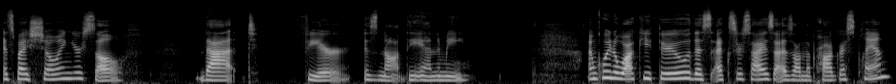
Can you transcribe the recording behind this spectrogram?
It's by showing yourself that fear is not the enemy. I'm going to walk you through this exercise as on the progress plan.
